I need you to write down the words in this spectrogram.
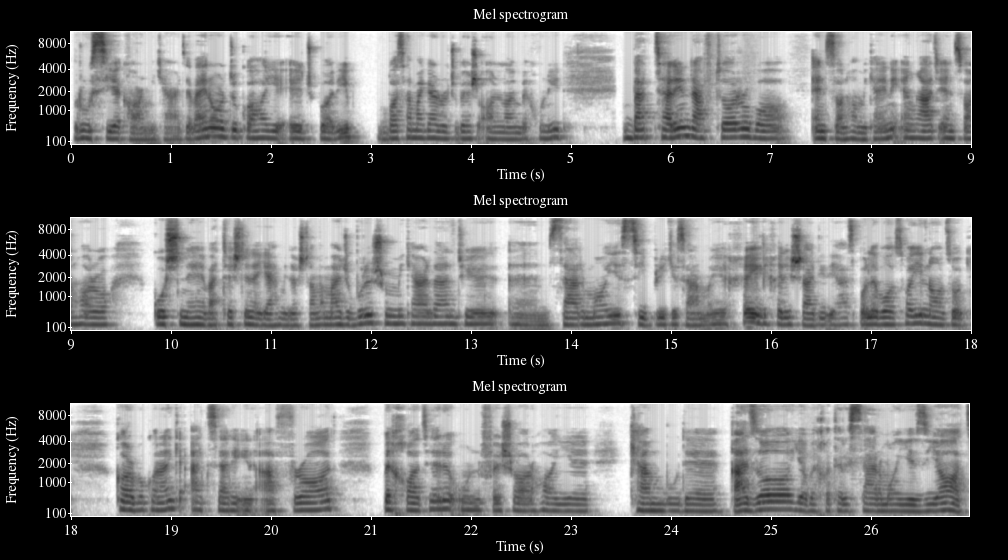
روسیه کار می‌کرده و این اردوگاه های اجباری باز هم اگر راجع بهش آنلاین بخونید بدترین رفتار رو با انسان ها می‌کنن یعنی انقدر انسان ها رو گشنه و تشنه نگه میداشتن و مجبورشون می‌کردن توی سرمایه سیبری که سرمایه خیلی خیلی شدیدی هست با لباس های نازک کار بکنن که اکثر این افراد به خاطر اون فشارهای کم بوده غذا یا به خاطر سرمایه زیاد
